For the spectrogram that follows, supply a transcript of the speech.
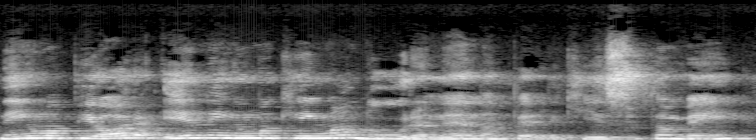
nenhuma piora e nenhuma queimadura né, na pele, que isso também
